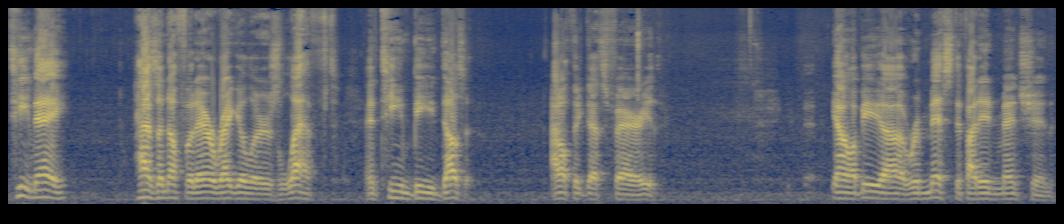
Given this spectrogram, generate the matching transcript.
team A has enough of their regulars left and team B doesn't. I don't think that's fair either. You know, I'd be uh, remiss if I didn't mention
